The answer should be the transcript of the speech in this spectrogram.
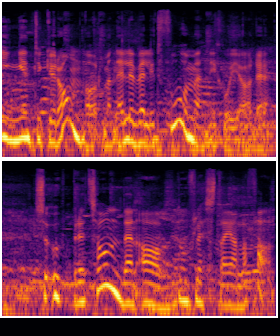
ingen tycker om normen, eller väldigt få människor gör det, så upprätthåll den av de flesta i alla fall.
